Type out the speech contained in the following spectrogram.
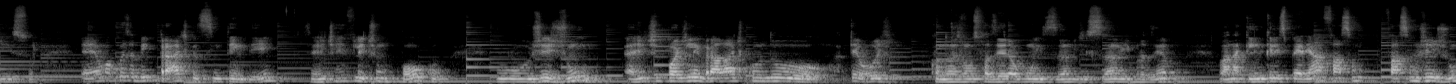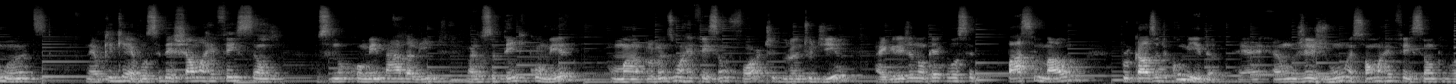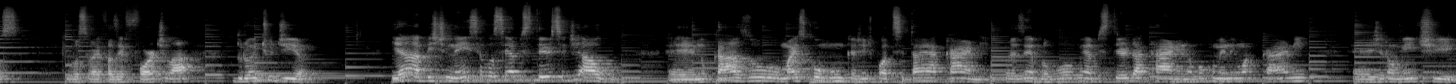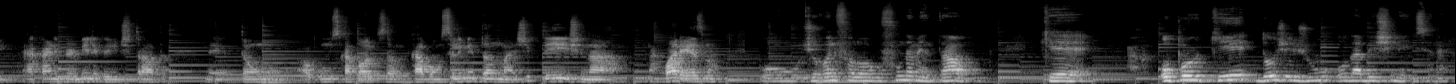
Isso. É uma coisa bem prática de se entender. Se a gente refletir um pouco, o jejum, a gente pode lembrar lá de quando, até hoje, quando nós vamos fazer algum exame de sangue, por exemplo, lá na clínica eles pedem, ah, façam, façam um jejum antes. Né? O que, que é? Você deixar uma refeição, você não comer nada ali, mas você tem que comer uma, pelo menos uma refeição forte durante o dia. A igreja não quer que você passe mal por causa de comida. É, é um jejum, é só uma refeição que você, que você vai fazer forte lá durante o dia. E a abstinência é você abster-se de algo. É, no caso, o mais comum que a gente pode citar é a carne. Por exemplo, eu vou me abster da carne, não vou comer nenhuma carne. É, geralmente é a carne vermelha que a gente trata. Né? Então, alguns católicos acabam se alimentando mais de peixe na, na quaresma. O Giovanni falou algo fundamental, que é o porquê do jejum ou da abstinência, né?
